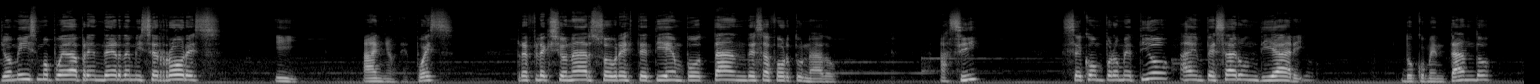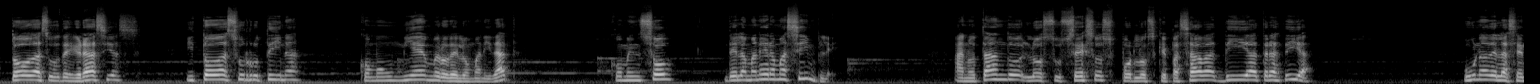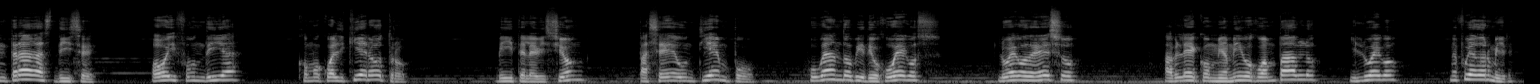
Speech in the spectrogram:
yo mismo pueda aprender de mis errores y, años después, reflexionar sobre este tiempo tan desafortunado. Así, se comprometió a empezar un diario, documentando todas sus desgracias y toda su rutina como un miembro de la humanidad. Comenzó de la manera más simple, anotando los sucesos por los que pasaba día tras día. Una de las entradas dice, hoy fue un día como cualquier otro. Vi televisión, pasé un tiempo jugando videojuegos, luego de eso hablé con mi amigo Juan Pablo y luego me fui a dormir.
